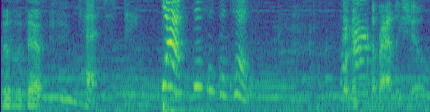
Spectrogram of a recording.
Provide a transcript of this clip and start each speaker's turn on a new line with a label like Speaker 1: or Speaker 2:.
Speaker 1: This is a test.
Speaker 2: Testing.
Speaker 3: Yeah, this is the test.
Speaker 2: So this is the Bradley show.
